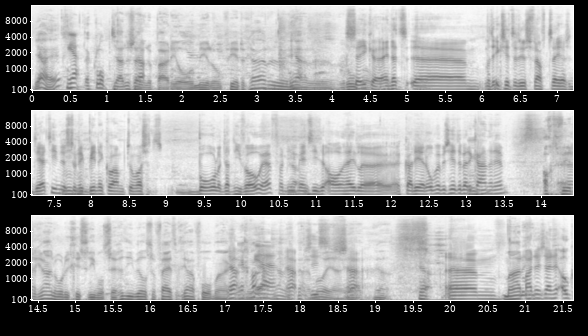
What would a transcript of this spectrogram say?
Ja, hè? Ja. Dat klopt. Ja, er zijn er een paar die al meer dan 40 jaar eh, Ja. eh. Zeker. En dat, ehm, want ik zit er dus vanaf 2013. Dus toen Mhm. ik binnenkwam, toen was het behoorlijk dat niveau. Hè, van die Ja. mensen die er al een hele carrière op hebben zitten bij de Mhm. KNRM. 48 jaar hoorde ik gisteren iemand zeggen, die wil ze 50 jaar volmaken. Ja, Echt waar? ja. Ja, precies. mooi, ja. Ja. ja. ja. Ehm, Maar maar in- er, zijn ook,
